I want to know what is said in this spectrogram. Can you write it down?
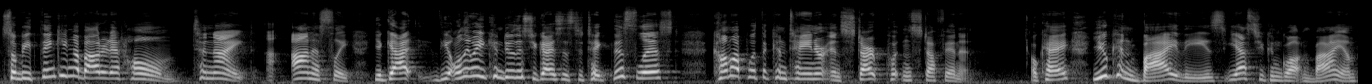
So be thinking about it at home tonight. Uh, honestly, you got the only way you can do this, you guys, is to take this list, come up with a container, and start putting stuff in it. Okay? You can buy these. Yes, you can go out and buy them.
